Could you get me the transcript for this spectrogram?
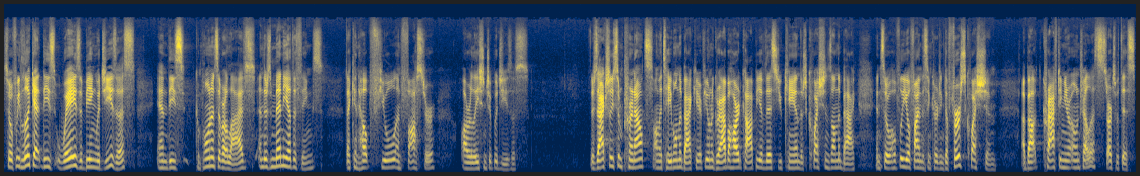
So, if we look at these ways of being with Jesus and these components of our lives, and there's many other things that can help fuel and foster our relationship with Jesus. There's actually some printouts on the table in the back here. If you want to grab a hard copy of this, you can. There's questions on the back. And so hopefully you'll find this encouraging. The first question about crafting your own trellis starts with this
